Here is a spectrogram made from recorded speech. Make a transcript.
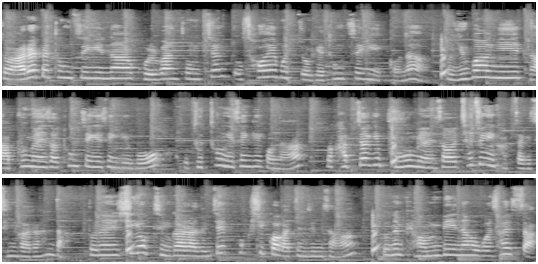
또 아랫배 통증이나 골반 통증 또 서해부 쪽에 통증이 있거나 또 유방이 아프면서 통증이 생기고 또 두통이 생기거나 또 갑자기 부으면서 체중이 갑자기 증가를 한다. 또는 식욕 증가라든지 폭식과 같은 증상 또는 변비나 혹은 설사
